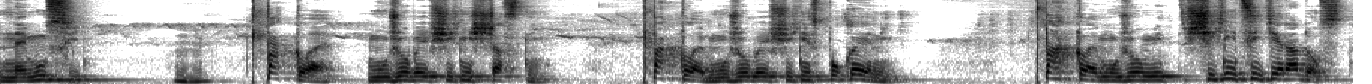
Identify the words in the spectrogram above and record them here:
Nemusí. Mm-hmm. Takhle můžou být všichni šťastní. Takhle můžou být všichni spokojení. Takhle můžou mít všichni cítit radost.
